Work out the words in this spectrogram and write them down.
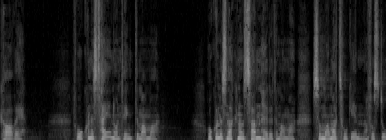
Kari. For hun kunne si noen ting til mamma. Hun kunne snakke noen sannheter til mamma som mamma tok inn og forsto.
